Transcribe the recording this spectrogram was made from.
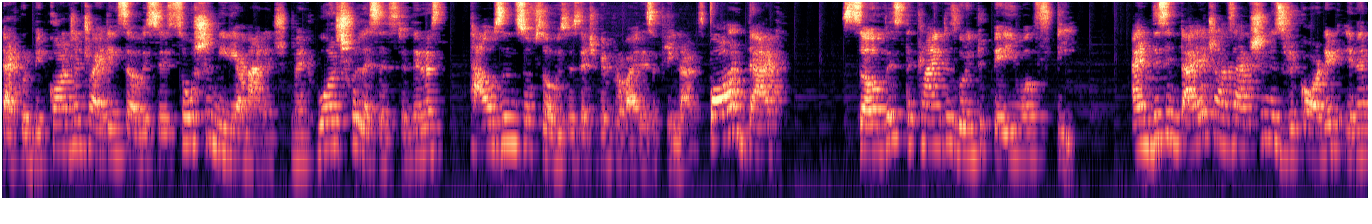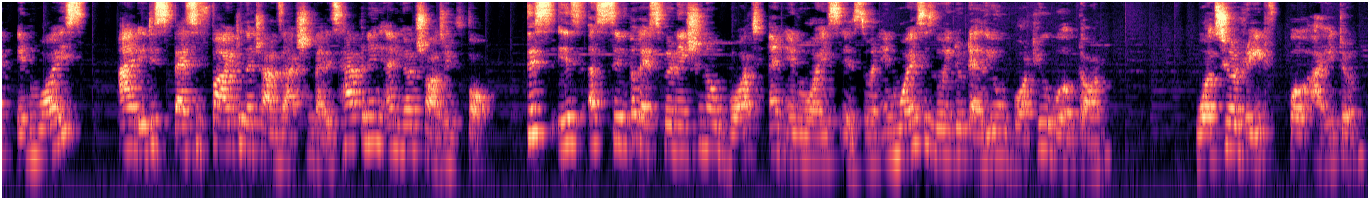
That could be content writing services, social media management, virtual assistant. There are thousands of services that you can provide as a freelancer. For that service, the client is going to pay you a fee. And this entire transaction is recorded in an invoice and it is specified to the transaction that is happening and you're charging for. This is a simple explanation of what an invoice is. So an invoice is going to tell you what you worked on, what's your rate per item,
